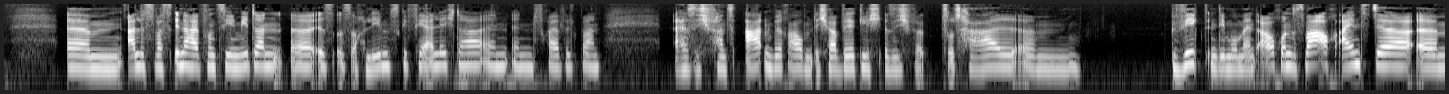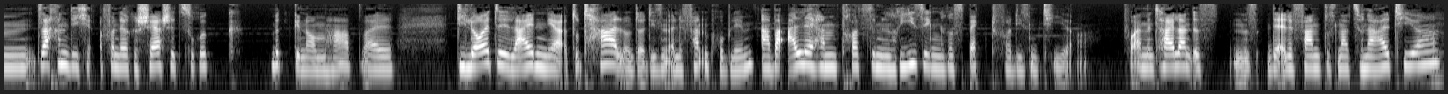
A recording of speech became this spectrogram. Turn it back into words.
ähm, alles, was innerhalb von zehn Metern äh, ist, ist auch lebensgefährlich da in, in Freiwildbahn. Also ich fand es atemberaubend. Ich war wirklich, also ich war total ähm, bewegt in dem Moment auch. Und es war auch eins der ähm, Sachen, die ich von der Recherche zurück mitgenommen habe, weil die Leute leiden ja total unter diesem Elefantenproblem, aber alle haben trotzdem einen riesigen Respekt vor diesem Tier. Vor allem in Thailand ist, ist der Elefant das Nationaltier. Ja.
